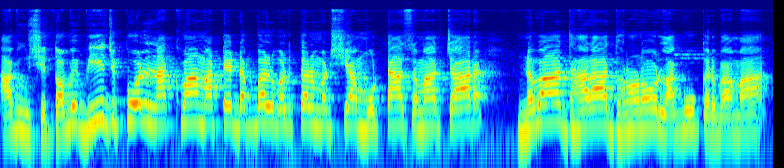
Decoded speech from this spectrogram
આવ્યું છે. તો હવે વીજ પોલ નાખવા માટે ડબલ વળતર મળશે. મોટા સમાચાર નવા ધારા ધોરણો લાગુ કરવામાં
